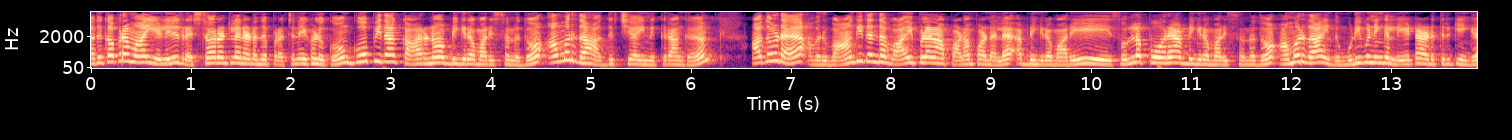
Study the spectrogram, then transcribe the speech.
அதுக்கப்புறமா எழில் ரெஸ்டாரண்ட்டில் நடந்த பிரச்சனைகளுக்கும் கோபி தான் காரணம் அப்படிங்கிற மாதிரி சொன்னதும் அமிர்தா அதிர்ச்சியாகி நிற்கிறாங்க அதோட அவர் வாங்கி தந்த வாய்ப்பில் நான் பணம் பண்ணலை அப்படிங்கிற மாதிரி சொல்ல போகிறேன் அப்படிங்கிற மாதிரி சொன்னதும் அமிர்தா இந்த முடிவு நீங்கள் லேட்டாக எடுத்திருக்கீங்க.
